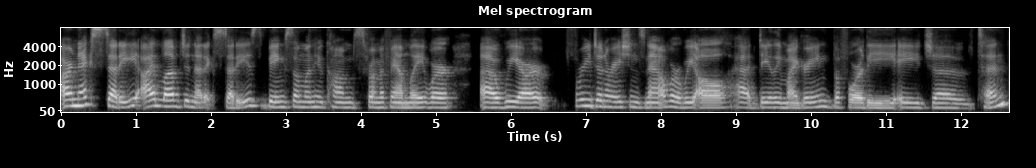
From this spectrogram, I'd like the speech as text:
our next study i love genetic studies being someone who comes from a family where uh, we are three generations now where we all had daily migraine before the age of 10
